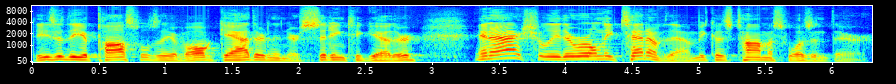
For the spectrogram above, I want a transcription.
These are the apostles. They have all gathered and they're sitting together. And actually, there were only 10 of them because Thomas wasn't there.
